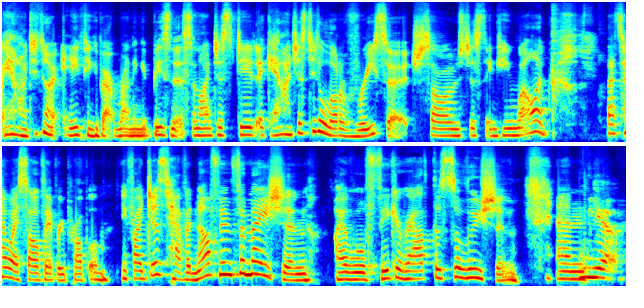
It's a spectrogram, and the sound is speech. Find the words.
you know, I didn't know anything about running a business. And I just did, again, I just did a lot of research. So I was just thinking, well, I, that's how I solve every problem. If I just have enough information, I will figure out the solution. And yeah.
